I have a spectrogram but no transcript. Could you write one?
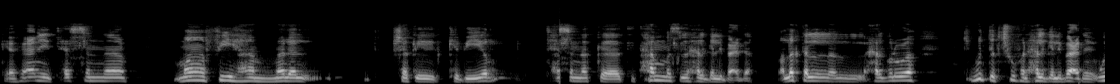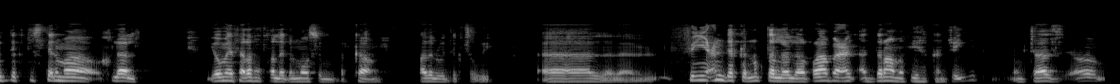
كيف يعني؟ تحس إنه ما فيها ملل بشكل كبير. تحس إنك تتحمس للحلقة اللي بعدها. طلقت الحلقة الأولى ودك تشوف الحلقة اللي بعدها ودك تستلمها خلال يومين ثلاثة تخلق الموسم بالكامل. هذا اللي ودك تسويه. آه، في عندك النقطة الرابعة الدراما فيها كان جيد ممتاز. آه،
